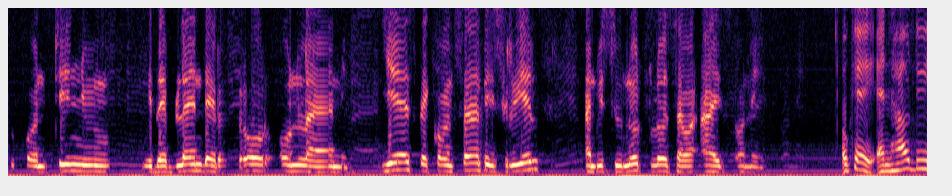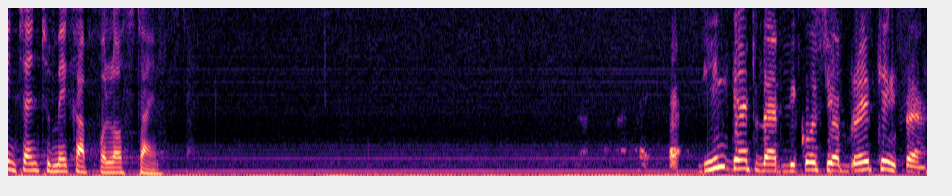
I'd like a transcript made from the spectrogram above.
to continue with the blended or online. Yes, the concern is real and we should not close our eyes on it. Okay, and how do you intend to make up for lost time? Didn't get that because you're breaking, sir.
